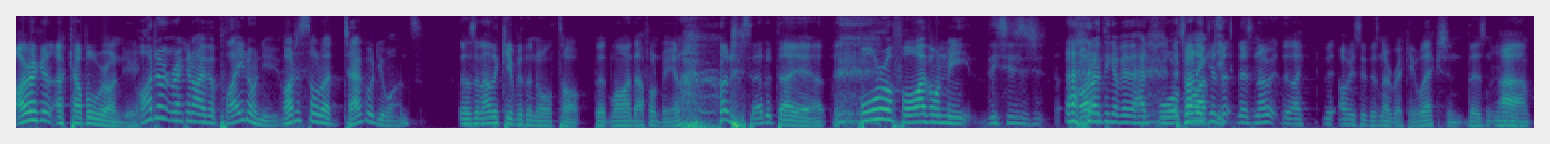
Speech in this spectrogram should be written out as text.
I reckon a couple were on you. I don't reckon I ever played on you. I just thought I'd tackled you once. There was another kid with a north top that lined up on me, and I just had a day out. Four or five on me. This is. I don't think I've ever had four it's or funny because there's no like obviously there's no recollection. There's Mm. um,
